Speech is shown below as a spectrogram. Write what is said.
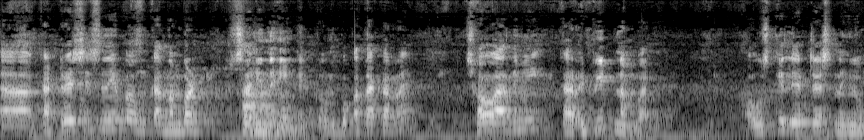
का ट्रेस इस नहीं पर उनका नंबर सही हाँ। नहीं है। तो उनको पता कर रहे हैं छः आदमी का रिपीट नंबर है और उसके लिए टेस्ट नहीं हो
